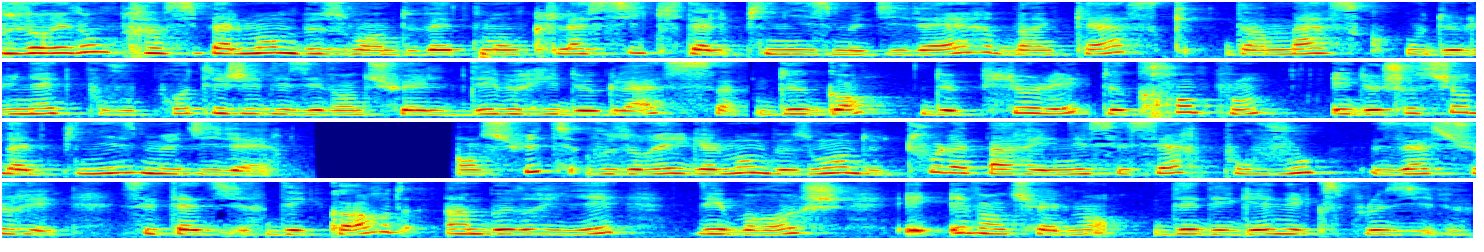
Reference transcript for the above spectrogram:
Vous aurez donc principalement besoin de vêtements classiques d'alpinisme d'hiver, d'un casque, d'un masque ou de lunettes pour vous protéger des éventuels débris de glace, de gants, de piolets, de crampons et de chaussures d'alpinisme d'hiver. Ensuite, vous aurez également besoin de tout l'appareil nécessaire pour vous assurer, c'est-à-dire des cordes, un baudrier, des broches et éventuellement des dégaines explosives.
